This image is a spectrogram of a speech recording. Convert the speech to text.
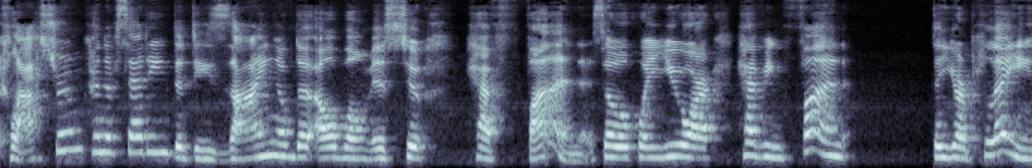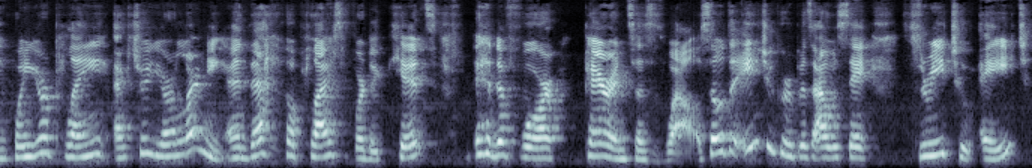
classroom kind of setting. The design of the album is to have fun. So when you are having fun, then you're playing. When you're playing, actually you're learning. And that applies for the kids and for parents as well. So the age group is I would say three to eight.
